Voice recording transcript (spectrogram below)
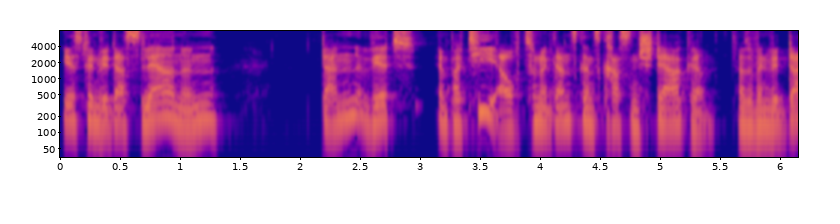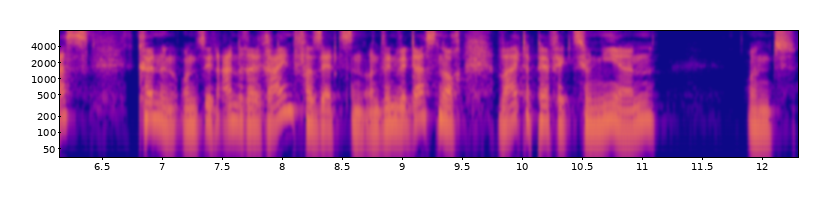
erst wenn wir das lernen, dann wird Empathie auch zu einer ganz, ganz krassen Stärke. Also wenn wir das können, uns in andere reinversetzen und wenn wir das noch weiter perfektionieren und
